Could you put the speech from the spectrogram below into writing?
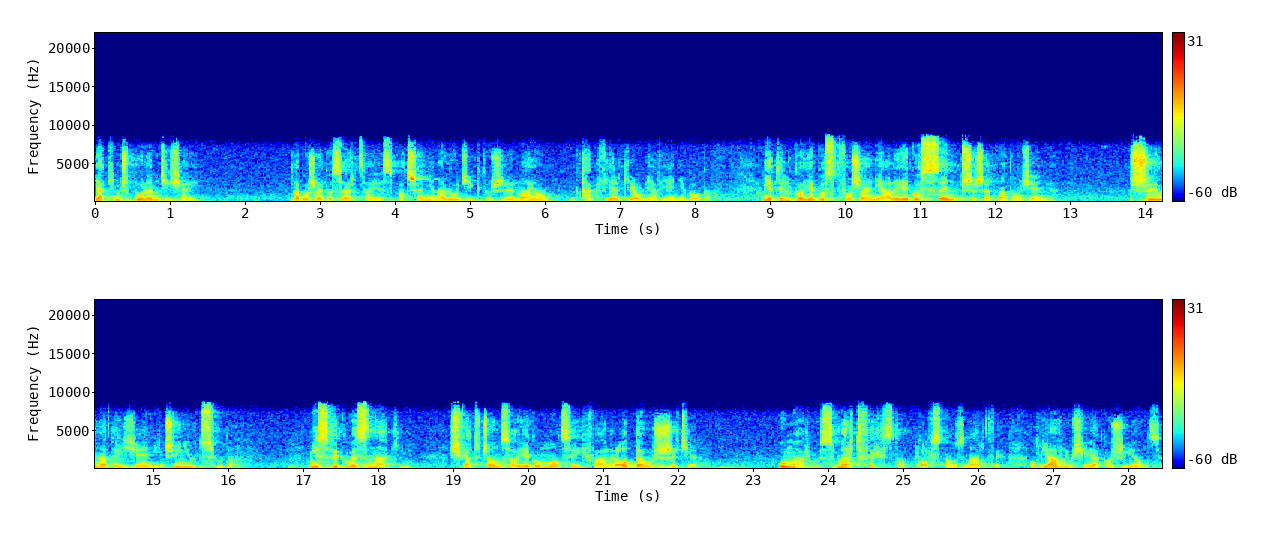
Jakimż bólem dzisiaj dla Bożego serca jest patrzenie na ludzi, którzy mają tak wielkie objawienie Boga. Nie tylko Jego stworzenie, ale Jego Syn przyszedł na tą ziemię. Żył na tej ziemi, czynił cuda, niezwykłe znaki świadczące o Jego mocy i chwale. Oddał życie, umarł, zmartwychwstał, powstał z martwych, objawił się jako żyjący.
